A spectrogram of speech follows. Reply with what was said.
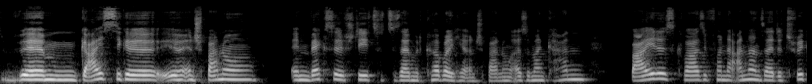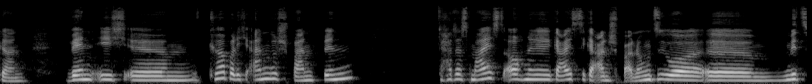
ähm, geistige äh, Entspannung im Wechsel steht sozusagen mit körperlicher Entspannung. Also man kann beides quasi von der anderen Seite triggern. Wenn ich ähm, körperlich angespannt bin, hat das meist auch eine geistige Anspannung zur, äh, mit,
